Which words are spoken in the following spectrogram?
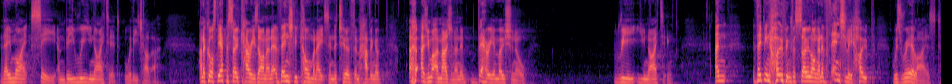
they might see and be reunited with each other. And of course, the episode carries on and it eventually culminates in the two of them having a, as you might imagine, a very emotional reuniting. And they've been hoping for so long, and eventually hope was realized.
